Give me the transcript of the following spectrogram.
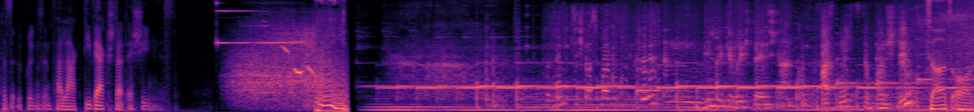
das übrigens im Verlag Die Werkstatt erschienen ist. Vernimmt sich, was man will, dann wilde Gerüchte entstanden. Fast nichts davon stimmt. Tatort.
